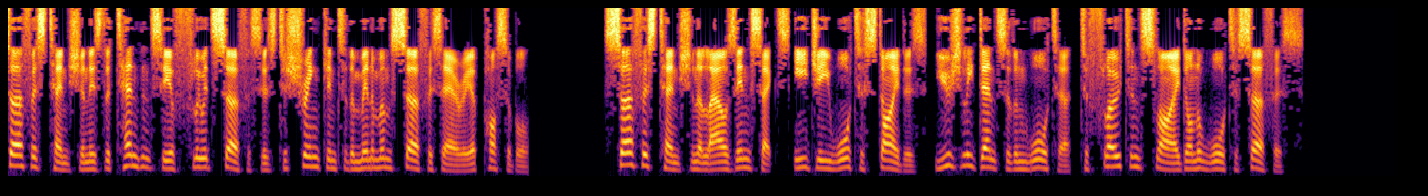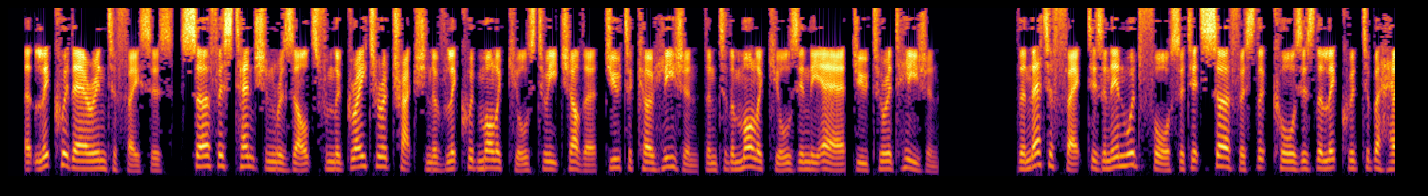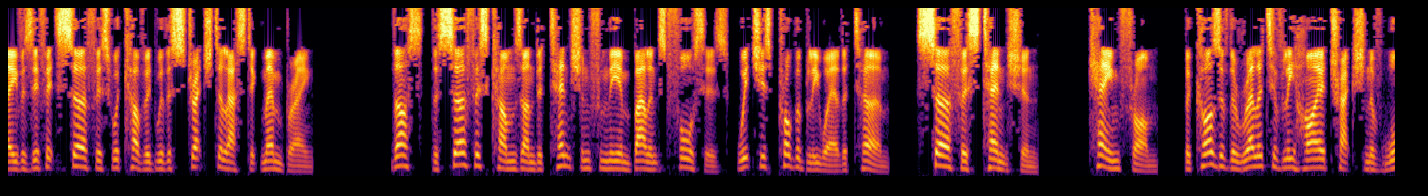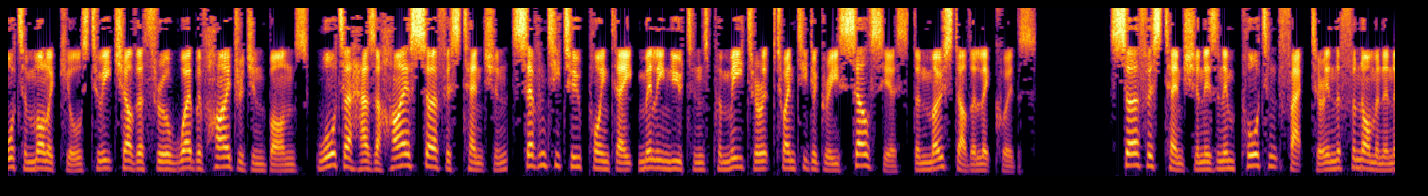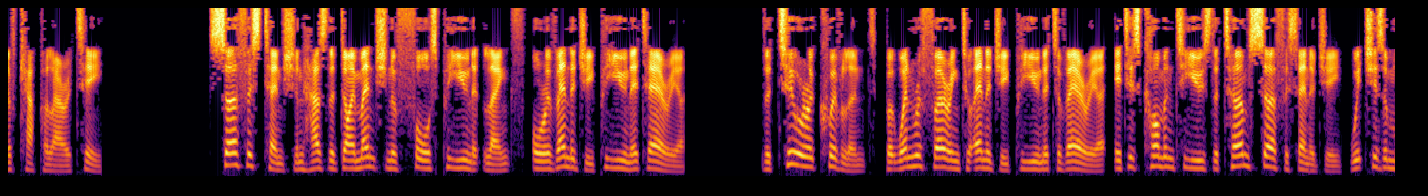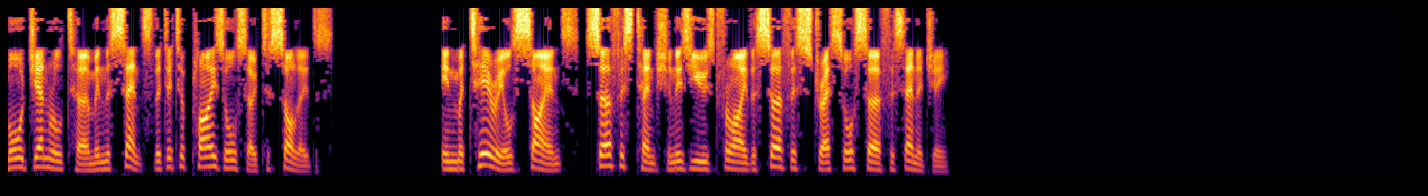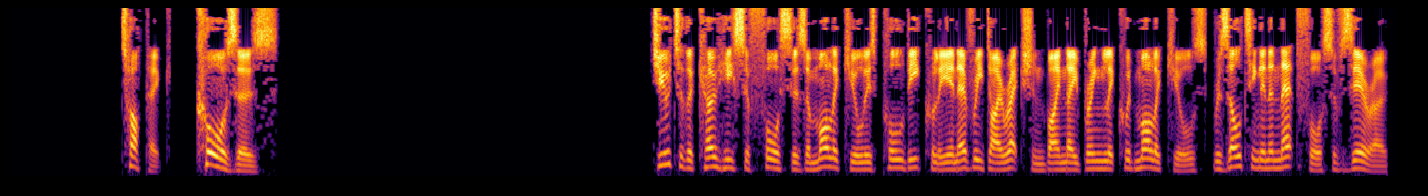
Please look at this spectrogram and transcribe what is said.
Surface tension is the tendency of fluid surfaces to shrink into the minimum surface area possible. Surface tension allows insects e.g. water spiders, usually denser than water, to float and slide on a water surface. At liquid-air interfaces, surface tension results from the greater attraction of liquid molecules to each other due to cohesion than to the molecules in the air due to adhesion. The net effect is an inward force at its surface that causes the liquid to behave as if its surface were covered with a stretched elastic membrane. Thus, the surface comes under tension from the imbalanced forces, which is probably where the term surface tension came from. Because of the relatively high attraction of water molecules to each other through a web of hydrogen bonds, water has a higher surface tension 72.8 millinewtons per meter at 20 degrees Celsius than most other liquids. Surface tension is an important factor in the phenomenon of capillarity. Surface tension has the dimension of force per unit length, or of energy per unit area. The two are equivalent, but when referring to energy per unit of area, it is common to use the term surface energy, which is a more general term in the sense that it applies also to solids. In materials science, surface tension is used for either surface stress or surface energy. Topic: Causes Due to the cohesive forces a molecule is pulled equally in every direction by neighboring liquid molecules, resulting in a net force of zero.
